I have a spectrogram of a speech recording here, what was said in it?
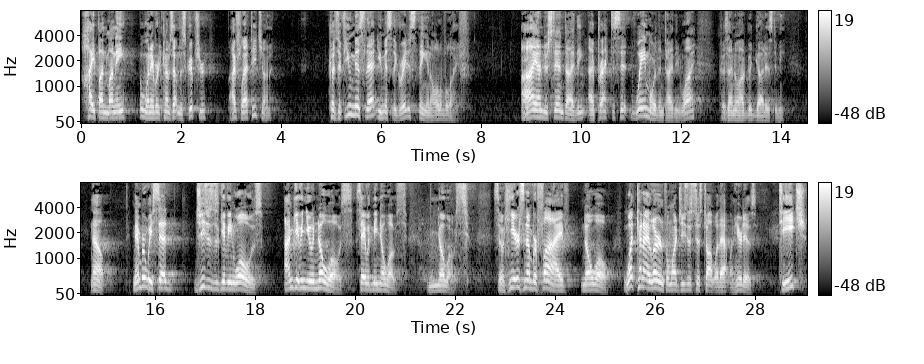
hype on money, but whenever it comes out in the scripture, I flat teach on it. Because if you miss that, you miss the greatest thing in all of life. I understand tithing. I practice it way more than tithing. Why? Because I know how good God is to me. Now, remember we said Jesus is giving woes. I'm giving you no woes. Say it with me, no woes. No woes. So here's number five, no woe. What can I learn from what Jesus just taught with that one? Here it is. Teach,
